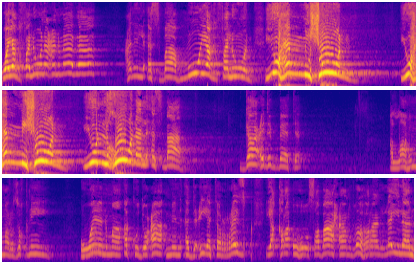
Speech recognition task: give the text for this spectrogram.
ويغفلون عن ماذا؟ عن الأسباب. مو يغفلون يهمشون يهمشون يلغون الأسباب. قاعد ببيته. اللهم ارزقني وين ما أكو دعاء من أدعية الرزق يقرأه صباحا ظهرا ليلا.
